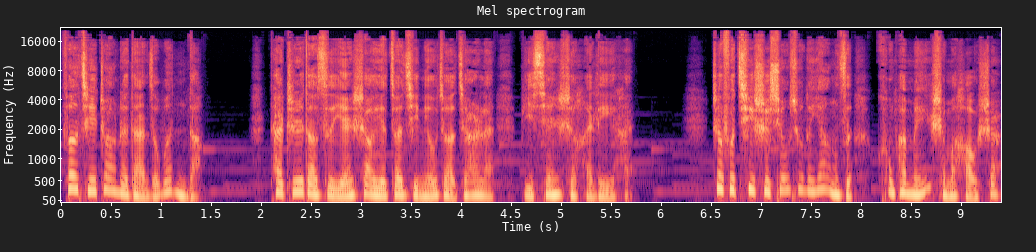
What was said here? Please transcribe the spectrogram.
方琦壮着胆子问道。他知道紫言少爷钻起牛角尖来比先生还厉害，这副气势汹汹的样子恐怕没什么好事儿。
